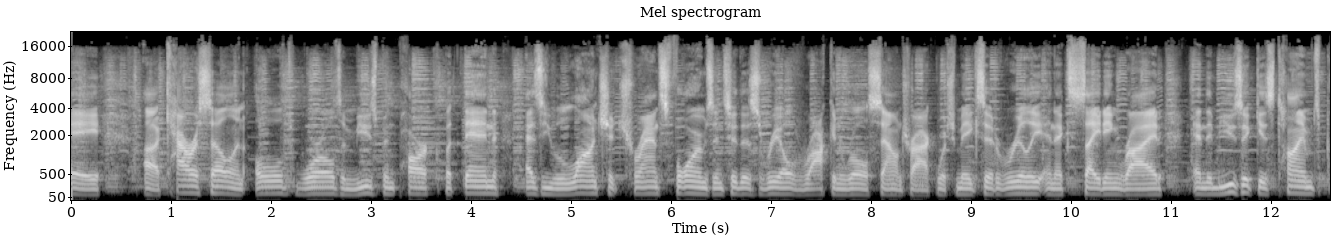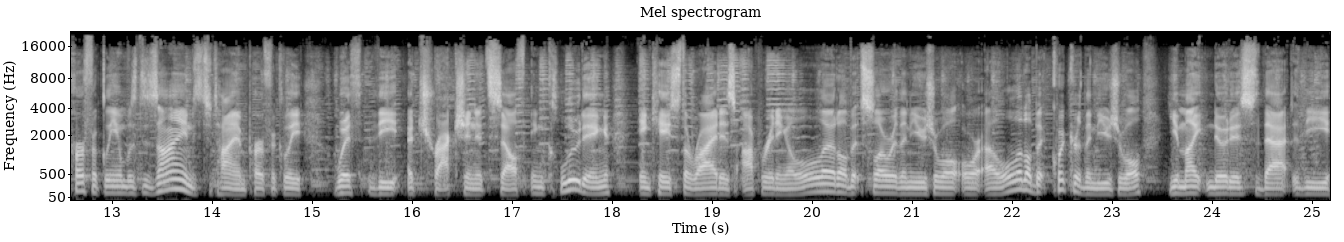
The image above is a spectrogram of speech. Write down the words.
a uh, carousel and old world amusement park, but then as you launch, it transforms into this real rock and roll soundtrack, which makes it really an exciting ride. And the music is timed perfectly and was designed to time perfectly with the attraction itself, including in case the ride is operating a little bit slower than usual or a little bit quicker than usual. You might notice that the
